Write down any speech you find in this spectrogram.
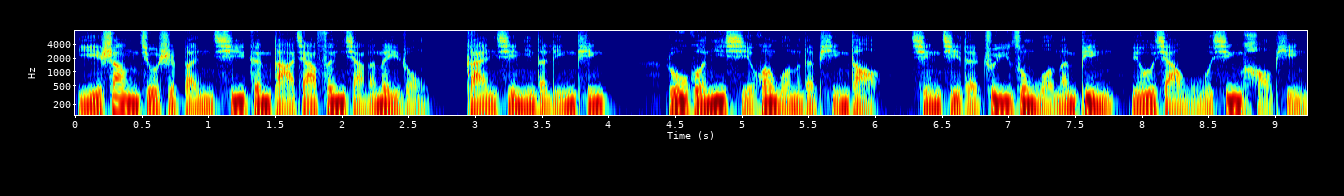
以上就是本期跟大家分享的内容，感谢您的聆听。如果你喜欢我们的频道，请记得追踪我们并留下五星好评。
